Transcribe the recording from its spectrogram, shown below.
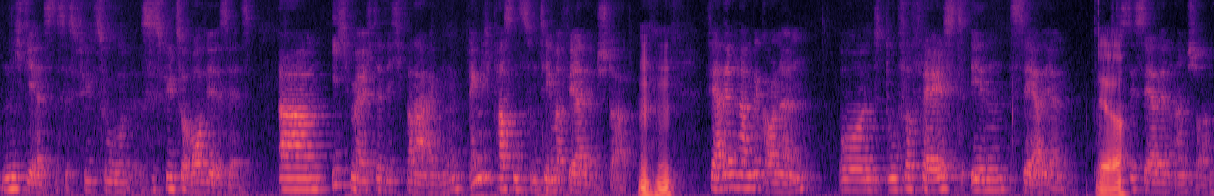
Nicht jetzt. Das ist viel zu, das ist viel zu obvious jetzt. Ähm, ich möchte dich fragen, eigentlich passend zum Thema Ferienstart. Mhm. Ferien haben begonnen und du verfällst in Serien. Du Ja. möchtest die Serien anschauen.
